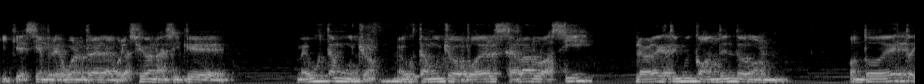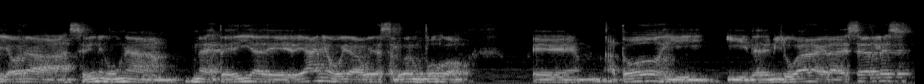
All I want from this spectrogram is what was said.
y que siempre es bueno traer a la colación. Así que me gusta mucho, me gusta mucho poder cerrarlo así. La verdad que estoy muy contento con, con todo esto y ahora se viene como una, una despedida de, año. Voy a, voy a saludar un poco eh, a todos y, desde mi lugar agradecerles.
